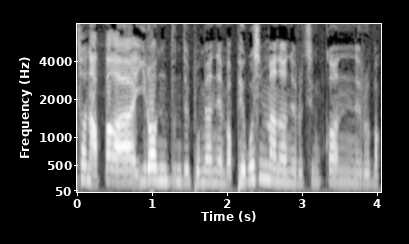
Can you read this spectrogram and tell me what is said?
전 아빠가 이런 분들 보면은 막 150만 원으로 증권으로 막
